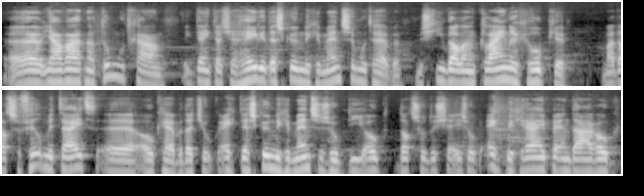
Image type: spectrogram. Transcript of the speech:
Eh, ja, waar het naartoe moet gaan. Ik denk dat je hele deskundige mensen moet hebben. Misschien wel een kleiner groepje. Maar dat ze veel meer tijd eh, ook hebben. Dat je ook echt deskundige mensen zoekt die ook dat soort dossiers ook echt begrijpen. En daar ook,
